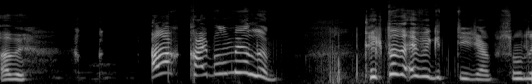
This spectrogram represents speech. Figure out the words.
Abi. Ana kaybolmayalım. Tekrar eve git diyeceğim. Sonra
